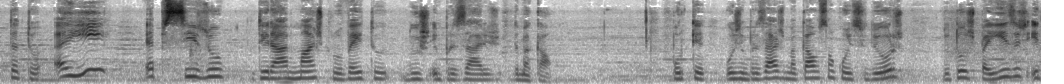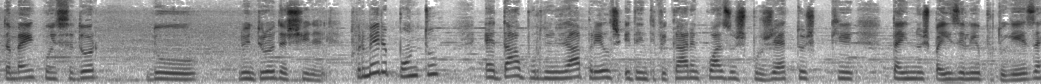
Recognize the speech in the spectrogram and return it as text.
Portanto, aí é preciso tirar mais proveito dos empresários de Macau. Porque os empresários de Macau são conhecedores de todos os países e também conhecedor do, do interior da China. Primeiro ponto é dar oportunidade para eles identificarem quais os projetos que têm nos países de língua portuguesa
